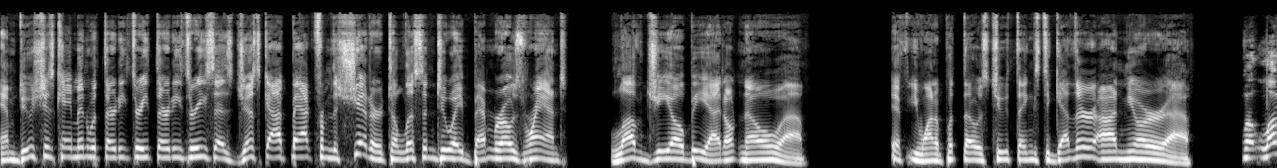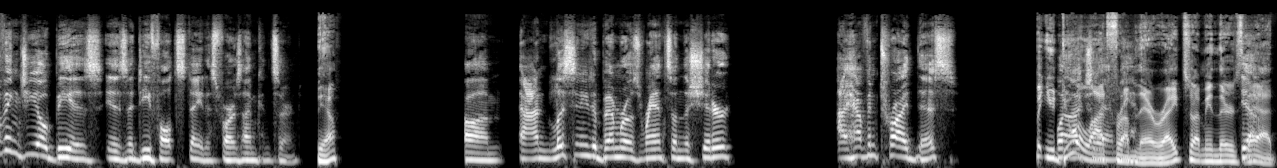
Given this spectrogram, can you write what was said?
Amducious came in with 3333, says, just got back from the shitter to listen to a Bemrose rant. Love GOB. I don't know uh, if you want to put those two things together on your. Uh, Well, loving GOB is is a default state as far as I'm concerned. Yeah. Um, and listening to Bemrose rants on the shitter, I haven't tried this. but you Well, do a actually, lot from there, right? So, I mean, there's Yeah. that.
